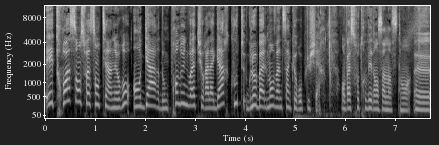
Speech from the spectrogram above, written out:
et 361 euros en gare. Donc prendre une voiture à la gare coûte globalement 25 euros plus cher. On va se retrouver dans un instant. Euh,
